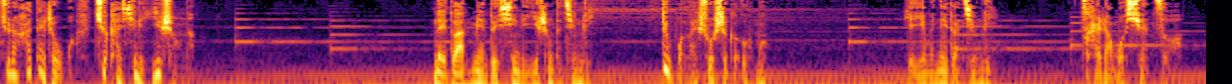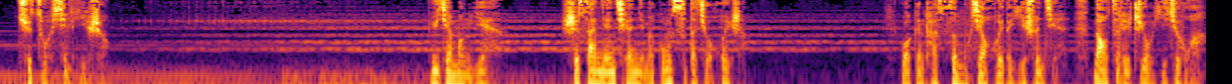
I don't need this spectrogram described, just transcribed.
居然还带着我去看心理医生呢。那段面对心理医生的经历，对我来说是个噩梦，也因为那段经历，才让我选择去做心理医生。遇见梦魇，是三年前你们公司的酒会上。我跟他四目交汇的一瞬间，脑子里只有一句话：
